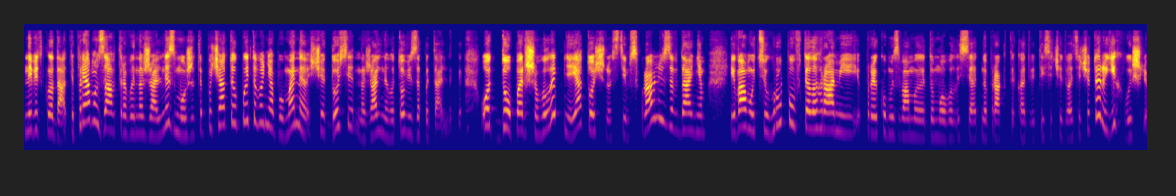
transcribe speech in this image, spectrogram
не відкладати. Прямо завтра ви, на жаль, не зможете почати опитування, бо в мене ще досі, на жаль, не готові запитальники. От до 1 липня я точно з цим справлюсь завданням. І вам у цю групу в Телеграмі, про яку ми з вами домовилися, етнопрактика 2024, їх вишлю.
